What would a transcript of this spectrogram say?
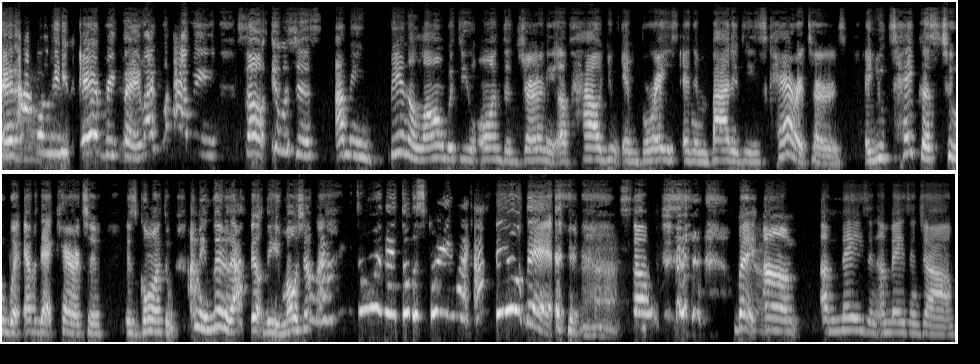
And I believe everything. Like I mean, so it was just, I mean, being along with you on the journey of how you embrace and embody these characters and you take us to wherever that character is going through. I mean, literally, I felt the emotion. I'm like, doing it through the screen. Like I feel that. so, but yeah. um, amazing, amazing job.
